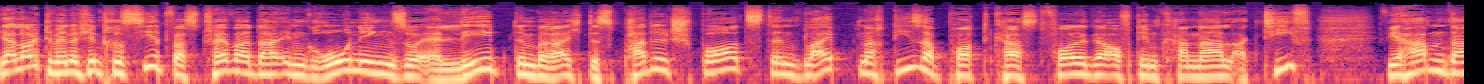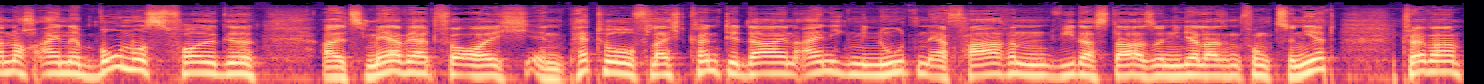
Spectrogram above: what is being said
Ja, Leute, wenn euch interessiert, was Trevor da in Groningen so erlebt im Bereich des Paddelsports, dann bleibt nach dieser Podcast-Folge auf dem Kanal aktiv. Wir haben da noch eine Bonusfolge als Mehrwert für euch in petto. Vielleicht könnt ihr da in einigen Minuten erfahren, wie das da so in Niederlanden funktioniert. Trevor,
